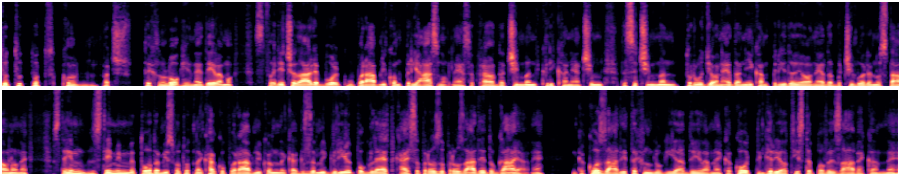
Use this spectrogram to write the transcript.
tudi, tudi, tudi ko pač tehnologije ne, delamo stvari, če dalje bolj uporabnikom prijazno, ne, se pravi, da čim manj klikanja, čim, da se čim manj trudijo, ne, da nekam pridejo, ne, da bo čim bolj enostavno. Ne. S, tem, s temi metodami smo tudi nekako uporabnikom nekako zameglili pogled, kaj se pravzaprav zadaj dogaja. Ne. In kako zadnji tehnologija dela, ne, kako grejo tiste povezave kam. Ne.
